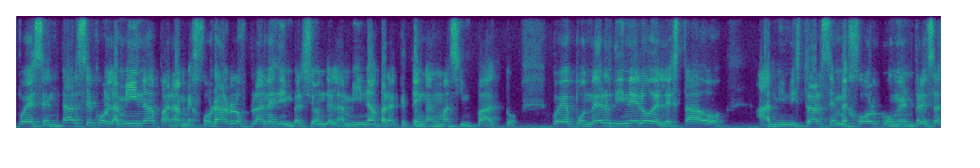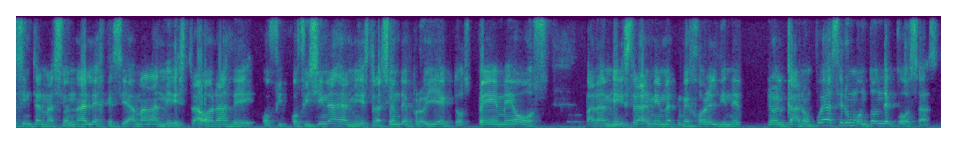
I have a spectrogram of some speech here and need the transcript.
puede sentarse con la mina para mejorar los planes de inversión de la mina para que tengan más impacto. Puede poner dinero del Estado, administrarse mejor con empresas internacionales que se llaman administradoras de oficinas de administración de proyectos, PMOs, para administrar mejor el dinero del canon. Puede hacer un montón de cosas,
